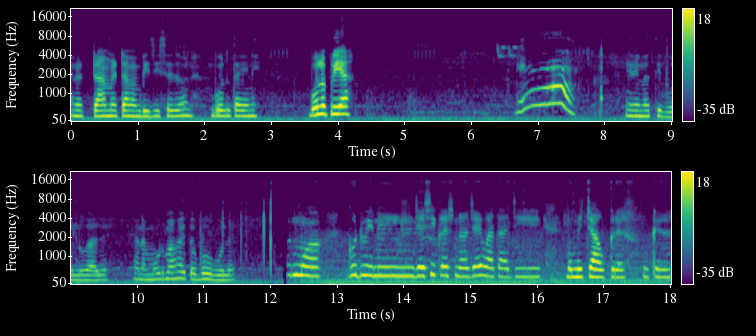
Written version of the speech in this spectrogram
અને ટામેટામાં બીજી છે જો ને બોલતા એની. બોલો પ્રિયા. એને નથી બોલવું આજે. એના મૂડમાં હોય તો બહુ બોલે. ગુડ મોર્નિંગ ગુડ ઇવનિંગ જય શ્રી કૃષ્ણ જય માતાજી. મમ્મી ચા ઉકરે ઉકેરે.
